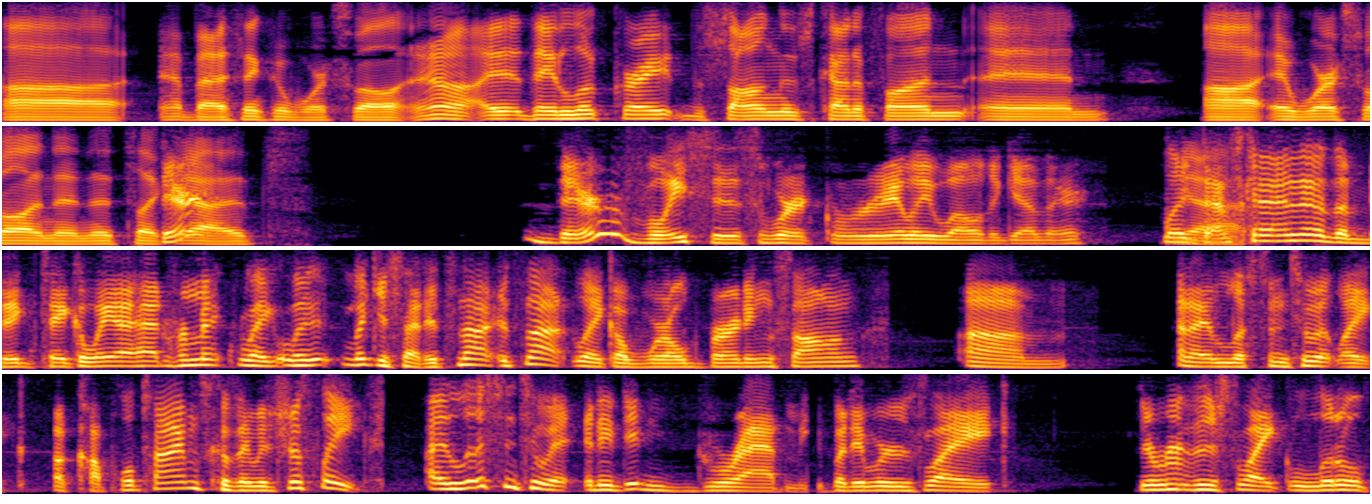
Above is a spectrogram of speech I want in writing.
Uh, but I think it works well. Uh, it- they look great. The song is kind of fun, and uh, it works well. And then it's like, They're- yeah, it's Their voices work really well together. Like Yeah. that's kind of the big takeaway I had from it. Like like, like you said, it's not it's not like a world burning song. Um, and I listened to it like a couple times because it was just like I listened to it and it didn't grab me, but it was like there were just like little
